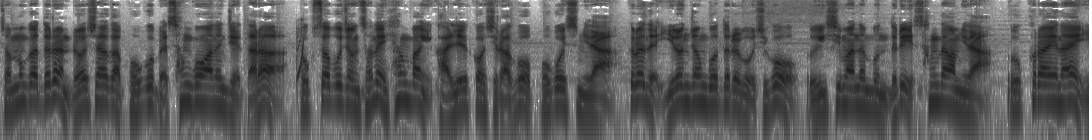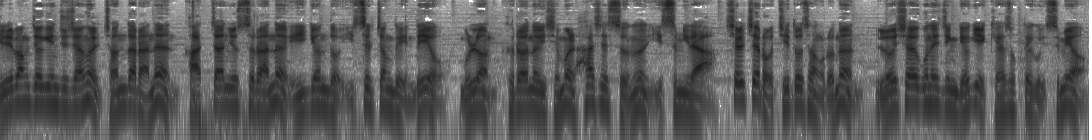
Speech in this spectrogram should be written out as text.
전문가들은 러시아가 보급에 성공하는지에 따라 북서부 전선의 향방이 갈릴 것이라고 보고 있습니다. 그런데 이런 정보들을 보시고 의심하는 분들이 상당합니다. 우크라이나의 일방적인 주장을 전달하는 가짜 뉴스라는 의견도 있을 정도인데요. 물론 그런 의심을 하실 수는 있습니다. 실제로 지도상으로는 러시아군의 진격이 계속되고 있으며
